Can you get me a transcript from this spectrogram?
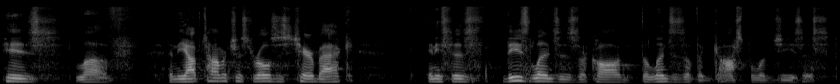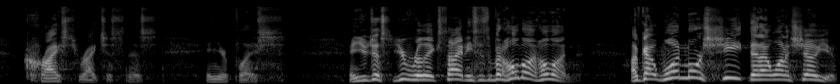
his love. And the optometrist rolls his chair back and he says, These lenses are called the lenses of the gospel of Jesus, Christ's righteousness in your place. And you're just, you're really excited. He says, But hold on, hold on. I've got one more sheet that I want to show you.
